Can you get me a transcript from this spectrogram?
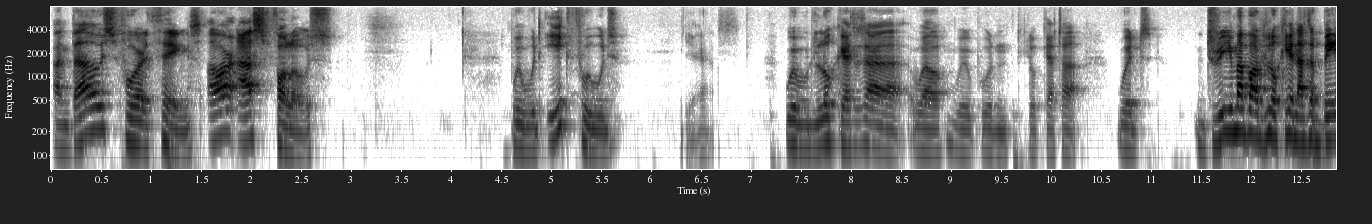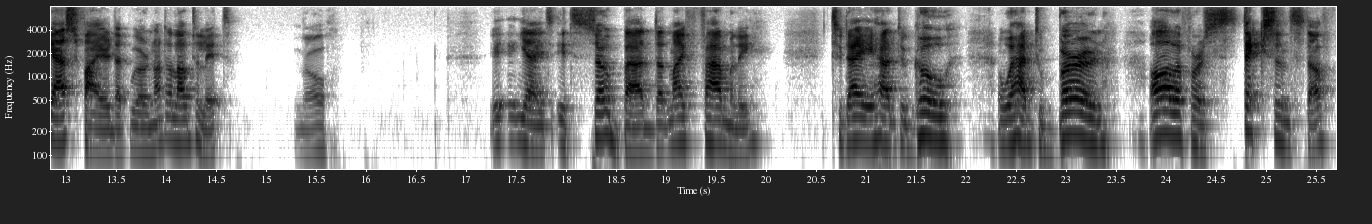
And those four things are as follows. We would eat food Yes. we would look at uh well we wouldn't look at a would dream about looking at a big ass fire that we are not allowed to lit No. I- I- yeah it's it's so bad that my family today had to go and we had to burn all of our sticks and stuff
